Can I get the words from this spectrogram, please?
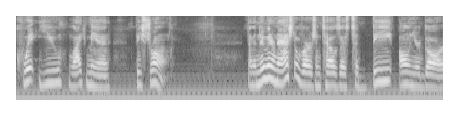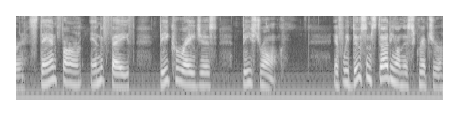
quit you like men, be strong. Now, the New International Version tells us to be on your guard, stand firm in the faith, be courageous, be strong. If we do some study on this scripture,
